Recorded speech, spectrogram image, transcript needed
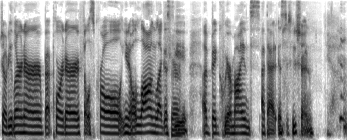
Jodi Lerner, Bette Porter, Phyllis Kroll, you know, a long legacy of big queer minds at that institution. Yeah.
